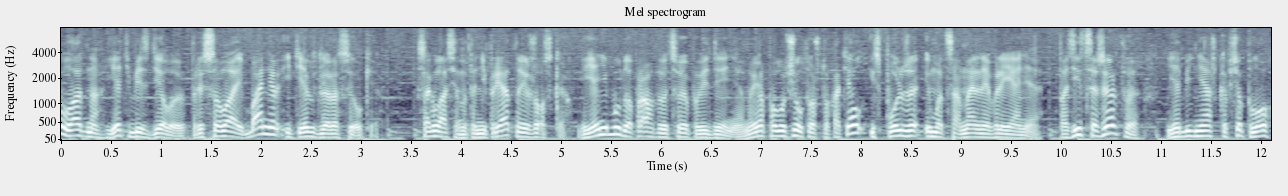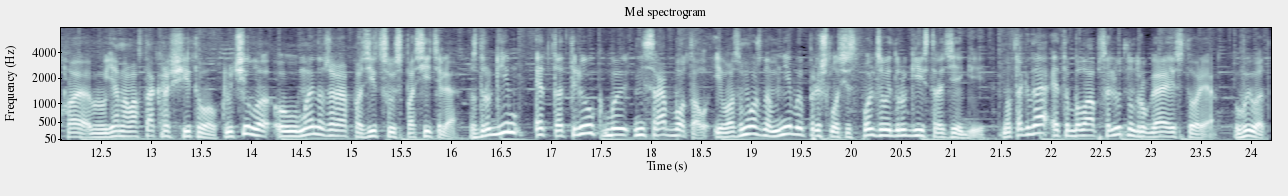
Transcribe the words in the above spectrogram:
Ну ладно, я тебе сделаю. Присылай баннер и текст для рассылки. Согласен, это неприятно и жестко. Я не буду оправдывать свое поведение, но я получил то, что хотел, используя эмоциональное влияние. Позиция жертвы «Я бедняжка, все плохо, я на вас так рассчитывал» включила у менеджера позицию спасителя. С другим этот трюк бы не сработал, и, возможно, мне бы пришлось использовать другие стратегии. Но тогда это была абсолютно другая история. Вывод.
